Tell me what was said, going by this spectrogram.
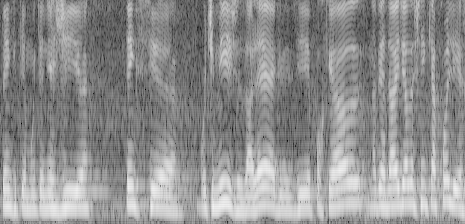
Tem que ter muita energia, tem que ser otimistas, alegres, e porque, na verdade, elas têm que acolher.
